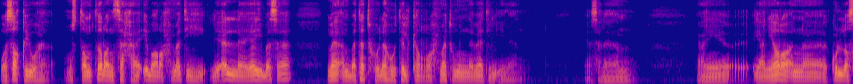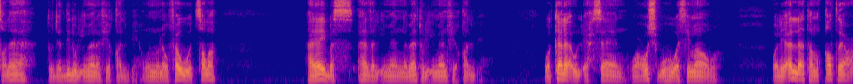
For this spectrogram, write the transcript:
وسقيها مستمطرا سحائب رحمته لئلا ييبس ما أنبتته له تلك الرحمة من نبات الإيمان. يا سلام. يعني يعني يرى أن كل صلاة تجدد الإيمان في قلبه وأنه لو فوت صلاة هييبس هذا الإيمان نبات الإيمان في قلبه. وكلأ الإحسان وعشبه وثماره ولئلا تنقطع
